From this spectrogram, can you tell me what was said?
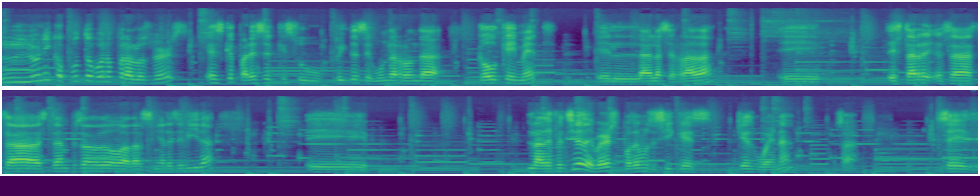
El único punto bueno para los Bears es que parece que su pick de segunda ronda, Cole K. Met, el ala cerrada, eh, está, está, está, empezando a dar señales de vida. Eh, la defensiva de Bears podemos decir que es, que es buena. O sea, se,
